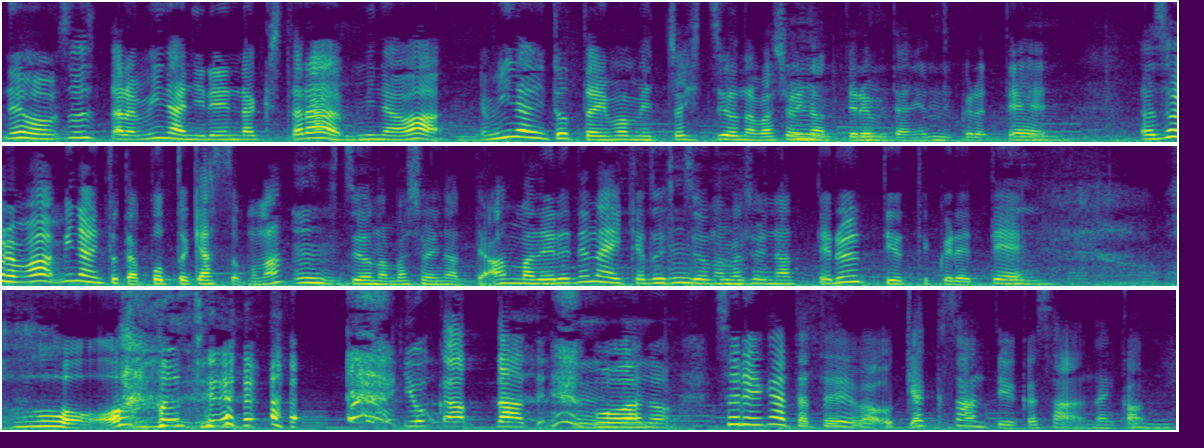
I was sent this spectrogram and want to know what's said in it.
でもそしたらみんなに連絡したらうん。みんなはうん。みんなにとっては今めっちゃ必要な場所になってるみたいに言ってくれて。それはみんなにとってはポッドキャストもな。うん。必要な場所になってあんま寝れてないけど必要な場所になってるって言ってくれてうん。ほうって。よかったって。うん。もうあのそれが例えばお客さんっていうかさなんかうん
